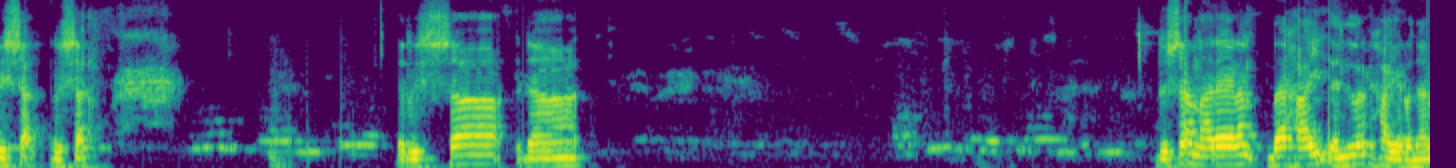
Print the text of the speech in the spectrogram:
ഋഷ ഋഷ ഋഷ രാ ഋഷ നാരായണൻ ദ ഹായ് എല്ലാവർക്കും ഹായ് കേട്ടോ. ഞാൻ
